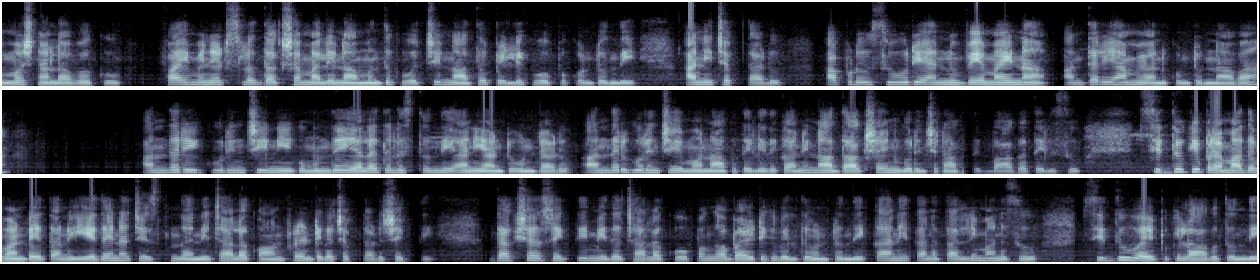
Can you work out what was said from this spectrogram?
ఎమోషనల్ అవ్వకు. ఫైవ్ మినిట్స్లో దక్ష మళ్ళీ నా ముందుకు వచ్చి నాతో పెళ్ళికి ఒప్పుకుంటుంది అని చెప్తాడు. అప్పుడు సూర్య నువ్వేమైనా అంతర్యామి అనుకుంటున్నావా? అందరి గురించి నీకు ముందే ఎలా తెలుస్తుంది అని అంటూ ఉంటాడు. అందరి గురించి ఏమో నాకు తెలియదు కానీ నా దాక్షాయిని గురించి నాకు బాగా తెలుసు. సిద్ధుకి ప్రమాదం అంటే తను ఏదైనా చేస్తుందని చాలా కాన్ఫిడెంట్గా చెప్తాడు శక్తి. దక్ష శక్తి మీద చాలా కోపంగా బయటికి వెళ్తూ ఉంటుంది కానీ తన తల్లి మనసు సిద్ధు వైపుకి లాగుతుంది.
